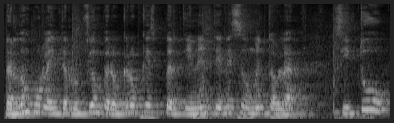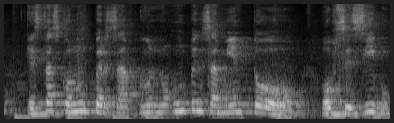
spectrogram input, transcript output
perdón por la interrupción, pero creo que es pertinente en ese momento hablar. Si tú estás con un, un pensamiento obsesivo,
